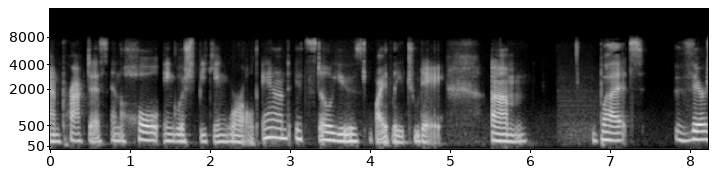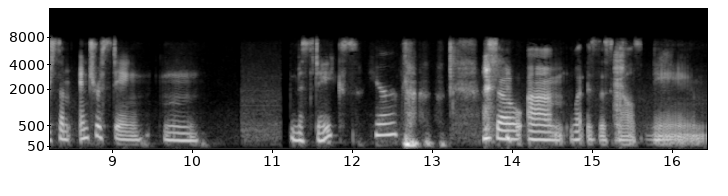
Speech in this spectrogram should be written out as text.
and practice in the whole English speaking world. And it's still used widely today. Um, but there's some interesting mm, mistakes here. so, um, what is this gal's name?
